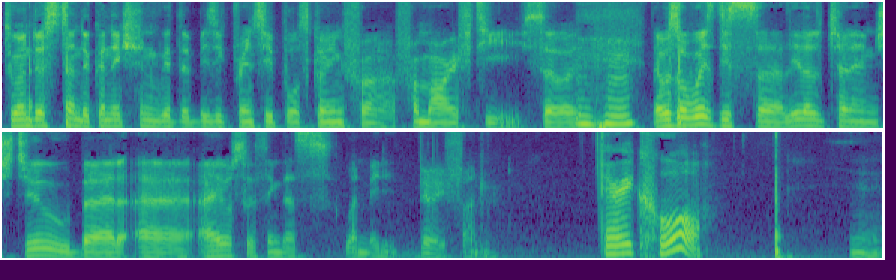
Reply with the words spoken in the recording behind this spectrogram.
to understand the connection with the basic principles coming from from RFT. So mm-hmm. there was always this uh, little challenge too, but uh, I also think that's what made it very fun. Very cool. Mm.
